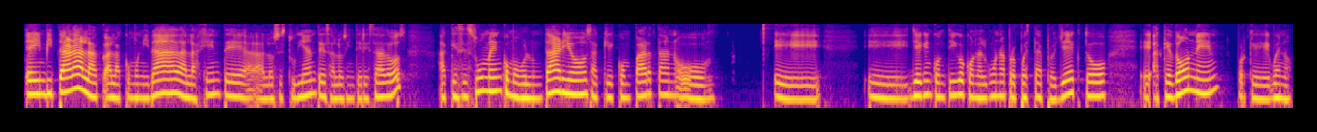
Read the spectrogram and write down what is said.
e invitar a la, a la comunidad, a la gente, a, los estudiantes, a los interesados, a que se sumen como voluntarios, a que compartan o eh, eh, lleguen contigo con alguna propuesta de proyecto, eh, a que donen, porque bueno,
